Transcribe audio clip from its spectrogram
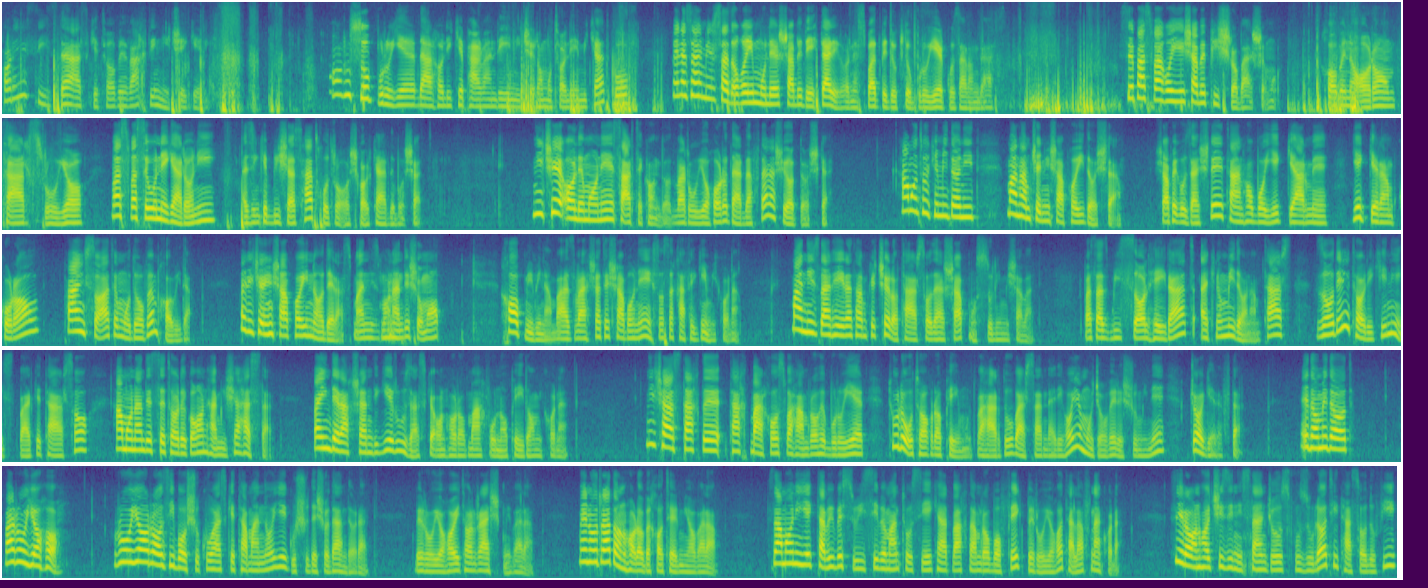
پاره سیزده از کتاب وقتی نیچه گریست. آن روز صبح برویر در حالی که پرونده نیچه را مطالعه می‌کرد گفت به نظر می‌رسد آقای مولر شب بهتری را نسبت به دکتر برویر گذرانده است. سپس وقایع شب پیش را برشمرد. خواب ناآرام ترس رویا وسوسه و نگرانی از اینکه بیش از حد خود را آشکار کرده باشد. نیچه آلمانه سرتکان داد و رویاها را در دفترش یادداشت کرد. همانطور که می‌دانید من همچنین شبهایی داشتم. شب گذشته تنها با یک گرم یک گرم کورال پنج ساعت مداوم خوابیدم. ولی این شبهایی نادر است. من نیز مانند شما خواب می‌بینم و از وحشت شبانه احساس خفگی می‌کنم. من نیز در حیرتم که چرا ترس ها در شب مستولی می شود پس از 20 سال حیرت اکنون می‌دانم ترس زاده تاریکی نیست بلکه ترس ها همانند ستارگان همیشه هستند و این درخشندگی روز است که آنها را محو و ناپیدا می کنند نیچه از تخت, تخت برخاست و همراه برویر طول اتاق را پیمود و هر دو بر سندری های مجاور شومینه جا گرفتند. ادامه داد و رویاها رویا رازی با شکوه است که تمنای گشوده شدن دارد. به رویاهایتان رشک می‌برم. به ندرت آنها را به خاطر میآورم. زمانی یک طبیب سوئیسی به من توصیه کرد وقتم را با فکر به رویاها تلف نکنم. زیرا آنها چیزی نیستند جز فضولاتی تصادفی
